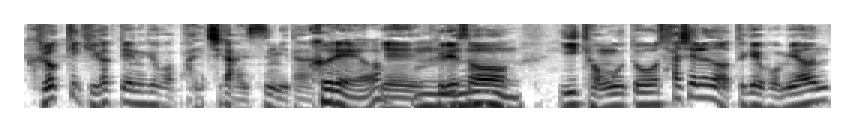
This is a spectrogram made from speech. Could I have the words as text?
그렇게 기각되는 경우가 많지가 않습니다. 그래요? 예, 음. 그래서 이 경우도 사실은 어떻게 보면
